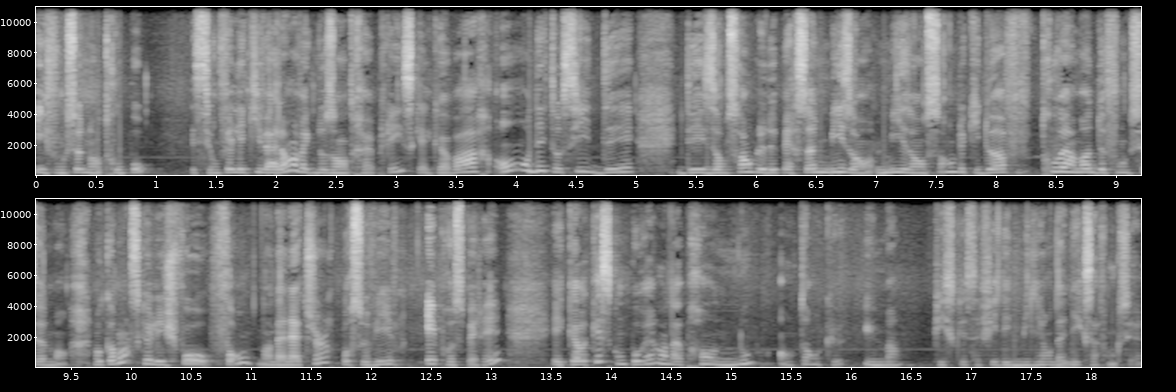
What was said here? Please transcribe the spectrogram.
Ils fonctionnent en troupeau si on fait l'équivalent avec nos entreprises, quelque part, on est aussi des, des ensembles de personnes mises, mises ensemble qui doivent trouver un mode de fonctionnement. Donc, comment est-ce que les chevaux font dans la nature pour survivre et prospérer? Et qu'est-ce qu'on pourrait en apprendre, nous, en tant qu'humains, puisque ça fait des millions d'années que ça fonctionne?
